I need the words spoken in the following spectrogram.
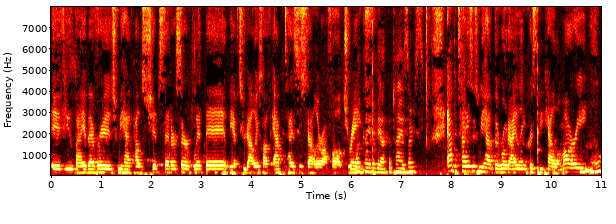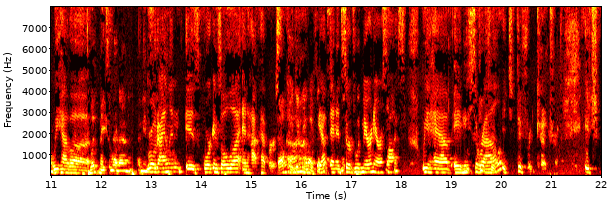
If you buy a beverage, we have house chips that are served with it. We have $2 off appetizers, dollar off all drinks. What kind of appetizers? appetizers? We have the Rhode Island crispy calamari. Mm. We have a What makes a Rhode Island? I mean, Rhode Island is gorgonzola and hot peppers. Okay, didn't realize ah. that. Yep, and it's served with marinara sauce. We have a It's mozzarella. different. It's different, Kendra. It's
